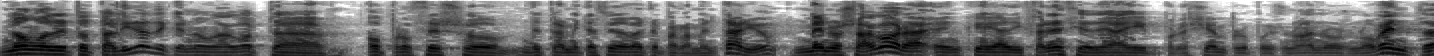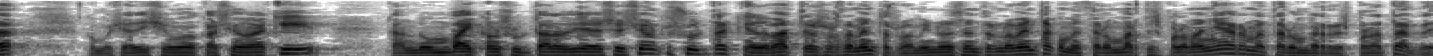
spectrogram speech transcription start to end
non o de totalidade que non agota o proceso de tramitación do debate parlamentario, menos agora en que a diferencia de hai, por exemplo, pois no anos 90, como xa dixen unha ocasión aquí, cando un vai consultar o día de sesión, resulta que o debate dos orzamentos para 1990 comenzaron martes pola mañá e remataron berres pola tarde,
